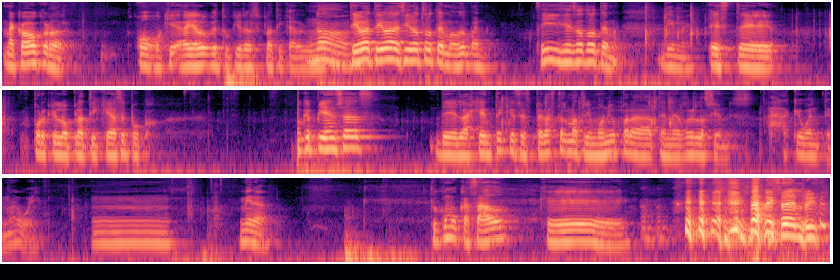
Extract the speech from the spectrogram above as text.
Me acabo de acordar. ¿O, o hay algo que tú quieras platicar? No. Te iba, te iba a decir otro tema. Bueno, sí, sí es otro tema. Dime. Este, porque lo platiqué hace poco. ¿Tú qué piensas de la gente que se espera hasta el matrimonio para tener relaciones? Ah, qué buen tema, güey. Mm, mira. Tú como casado, ¿qué...? la risa de Luis.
